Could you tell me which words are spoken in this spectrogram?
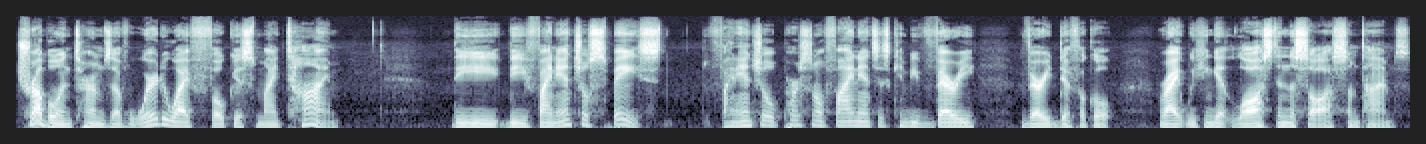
trouble in terms of where do I focus my time? The the financial space financial, personal finances can be very, very difficult, right? We can get lost in the sauce sometimes,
